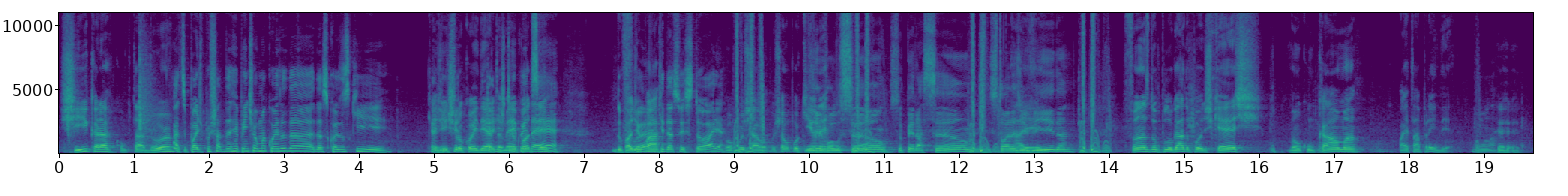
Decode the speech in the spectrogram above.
xícara, computador. Ah, você pode puxar de repente alguma coisa da- das coisas que, que A gente trocou ideia que a gente também, trocou pode ideia. Do Pode funk, da sua história. Vou puxar, vou puxar um pouquinho, De né? evolução, superação, histórias de Aí. vida. Fãs do Plugado Podcast, vão com calma. Vai tá aprendendo. Vamos lá.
